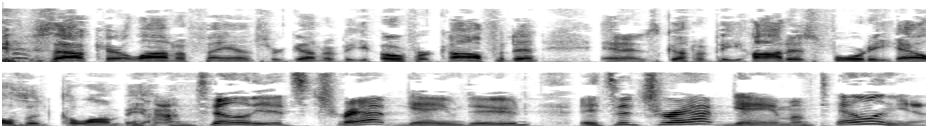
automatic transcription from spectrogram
South Carolina fans are going to be overconfident and it's going to be hot as 40 hells in Columbia. I'm telling you, it's trap game, dude. It's a trap game. I'm telling you.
